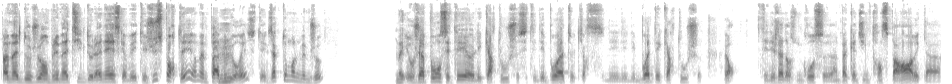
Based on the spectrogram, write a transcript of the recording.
pas mal de jeux emblématiques de la NES qui avaient été juste portés, hein, même pas Mhm. améliorés, c'était exactement le même jeu. Oui. Et au Japon, c'était les cartouches, c'était des boîtes qui les, boîtes des cartouches. Alors, c'était déjà dans une grosse un packaging transparent avec la,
